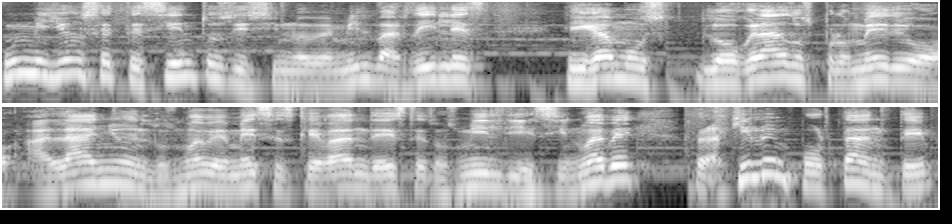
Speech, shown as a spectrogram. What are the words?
1.719.000 barriles, digamos, logrados promedio al año en los nueve meses que van de este 2019, pero aquí lo importante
